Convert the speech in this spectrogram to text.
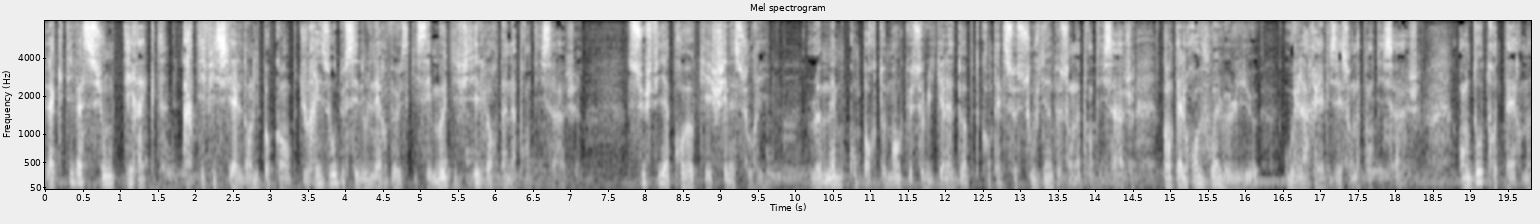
L'activation directe, artificielle dans l'hippocampe du réseau de cellules nerveuses qui s'est modifié lors d'un apprentissage suffit à provoquer chez la souris le même comportement que celui qu'elle adopte quand elle se souvient de son apprentissage, quand elle revoit le lieu où elle a réalisé son apprentissage. En d'autres termes,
